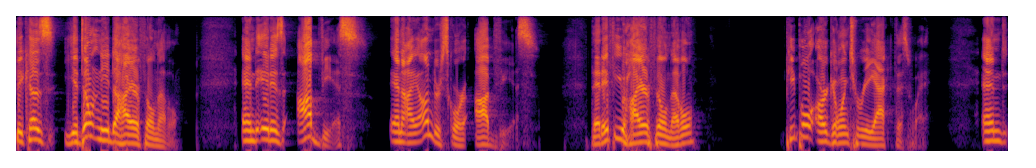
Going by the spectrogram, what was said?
Because you don't need to hire Phil Neville. And it is obvious, and I underscore obvious, that if you hire Phil Neville, people are going to react this way. And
